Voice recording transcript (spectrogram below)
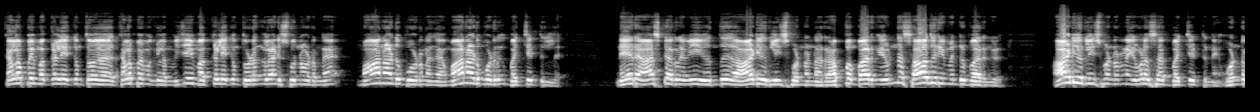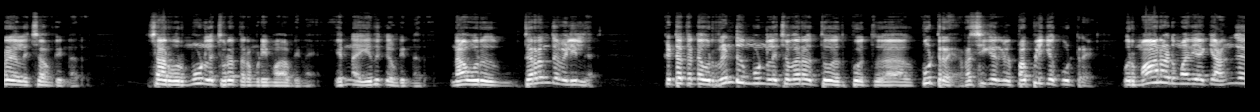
கலப்பை மக்கள் இயக்கம் தொ- கலப்பை மக்கள் விஜய் மக்கள் இயக்கம் தொடங்கலான்னு சொன்ன உடனே மாநாடு போடணுங்க. மாநாடு போடுறதுக்கு பட்ஜெட் இல்லை. நேர ஆஸ்கர் ரவி வந்து ஆடியோ ரிலீஸ் பண்ணனாரு. அப்போ பாருங்க என்ன சாதுரியம் என்று பாருங்கள். ஆடியோ ரிலீஸ் பண்ணோன்னா எவ்வளோ சார் பட்ஜெட்டுன்னு ஒன்றரை லட்சம் அப்படின்னாரு. சார் ஒரு மூணு லட்ச ரூபா தர முடியுமா அப்படின்னு. என்ன எதுக்கு அப்படின்னாரு. நான் ஒரு திறந்த வெளியில் கிட்டத்தட்ட ஒரு ரெண்டு மூணு லட்சம் பேரை கூட்டுறேன். ரசிகர்கள் பப்ளிக்கை கூட்டுறேன். ஒரு மாநாடு மாதிரி ஆக்கி அங்கே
